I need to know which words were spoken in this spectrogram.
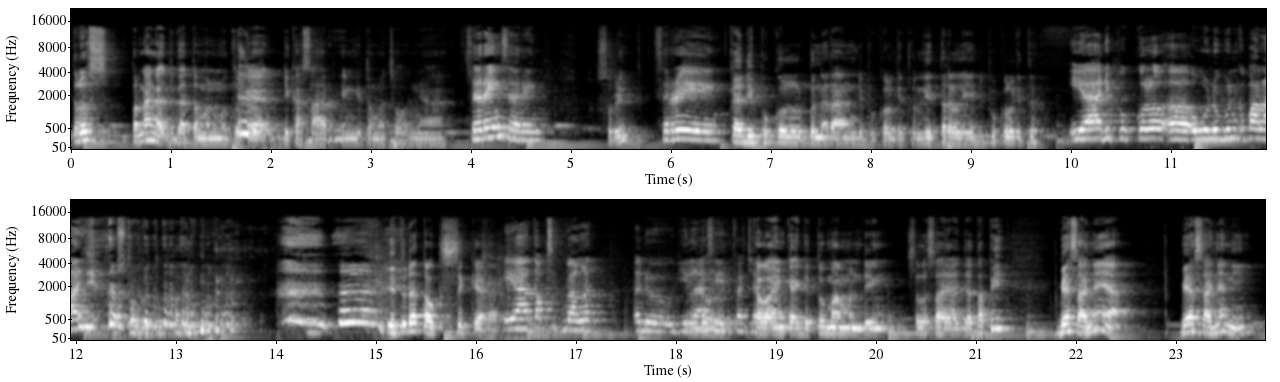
Terus pernah nggak juga temenmu tuh kayak dikasarin gitu sama cowoknya Sering sering sering sering. kayak dipukul beneran dipukul gitu literally dipukul gitu Iya dipukul eh, ubun-ubun kepalanya. astaga Tuhan itu udah toxic ya Iya toxic banget. Aduh gila sih pacar. Kalau yang kayak gitu mah mending selesai aja. Tapi biasanya ya, biasanya nih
